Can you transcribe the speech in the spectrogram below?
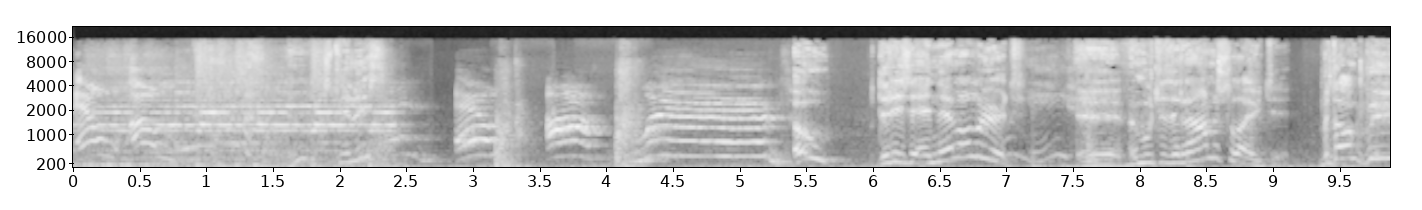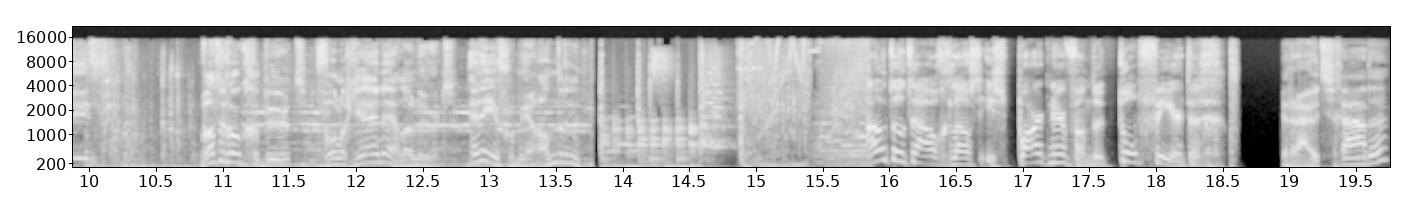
NL-alert. Stil eens. L-A-alert. Oh, er is een NL-alert. Eh, we moeten de ramen sluiten. Bedankt, buuf. Wat er ook gebeurt, volg je NL-alert. En informeer anderen. Autotaalglas is partner van de top 40. Ruitschade?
